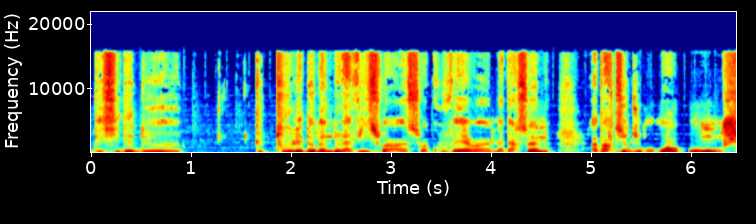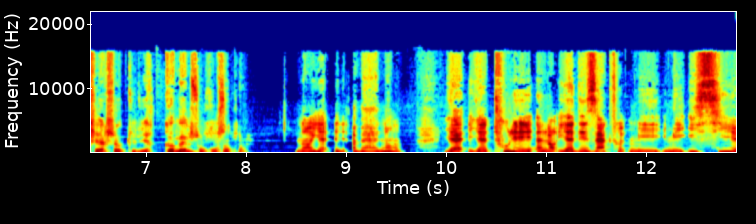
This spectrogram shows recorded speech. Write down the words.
décider de que tous les domaines de la vie soient, couverts de la personne à partir du moment où on cherche à obtenir quand même son consentement? Non, il y a, bah non, il y a, y a, tous les, alors il y a des actes, mais ici,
